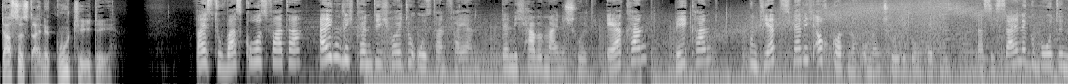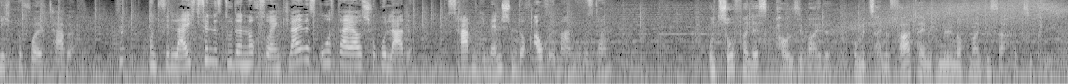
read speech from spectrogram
Das ist eine gute Idee. Weißt du was, Großvater? Eigentlich könnte ich heute Ostern feiern, denn ich habe meine Schuld erkannt, bekannt und jetzt werde ich auch Gott noch um Entschuldigung bitten, dass ich seine Gebote nicht befolgt habe. Hm, und vielleicht findest du dann noch so ein kleines Osterei aus Schokolade. Das haben die Menschen doch auch immer an Ostern. Und so verlässt Paul sie beide, um mit seinem Vater im Himmel nochmal die Sache zu klären.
